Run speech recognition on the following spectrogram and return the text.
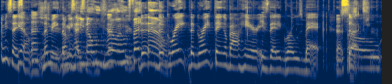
Let me say Yeah, something. that's Let me. true. Let I me mean, how say do you know something. who's real and who's fake the, now? the great the great thing about hair is that it grows back. Facts. so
